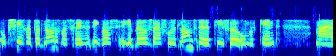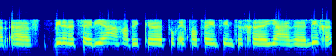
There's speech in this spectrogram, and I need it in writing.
op zich dat, dat nodig was geweest. Want ik was ik heb weliswaar voor het land relatief onbekend. Maar binnen het CDA had ik toch echt al 22 jaar liggen.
